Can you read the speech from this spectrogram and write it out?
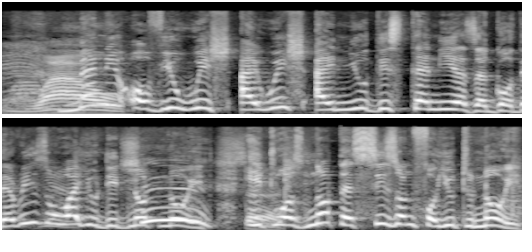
Many of you wish, I wish I knew this 10 years ago. The reason why you did not know it, it was not a season for you to know it.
